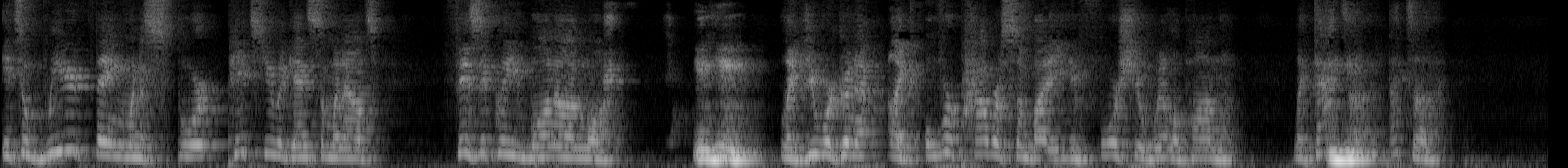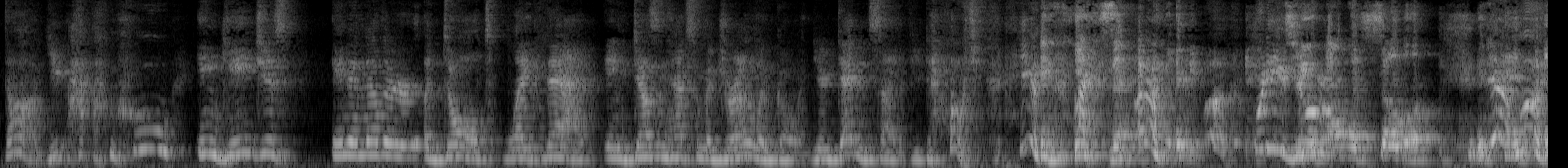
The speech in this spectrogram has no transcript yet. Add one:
it's a weird thing when a sport pits you against someone else, physically one on one. Like you were going to like overpower somebody and force your will upon them. Like that's Mhm. a that's a dog. You who engages in another adult like that and doesn't have some adrenaline going? You're dead inside if you don't. Like, Exactly. What, are you You doing? have a soul. Yeah, what,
